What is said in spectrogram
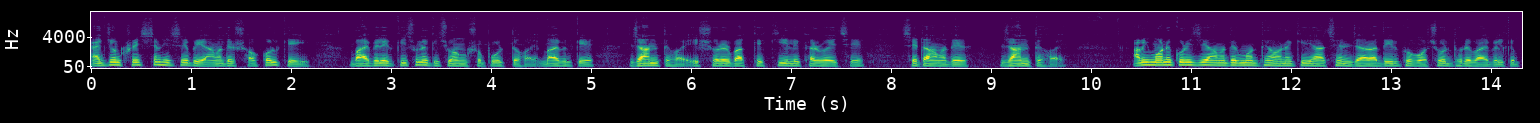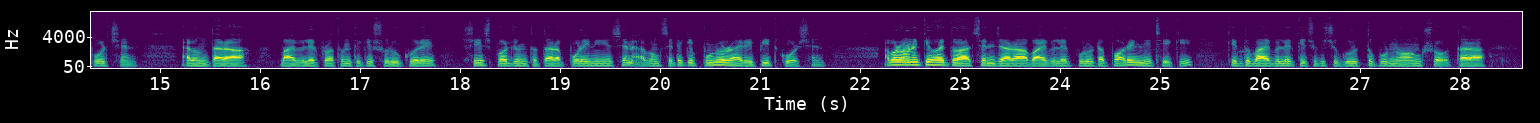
একজন খ্রিশ্চান হিসেবে আমাদের সকলকেই বাইবেলের কিছু না কিছু অংশ পড়তে হয়, বাইবেলকে জানতে হয়, ঈশ্বরের বাক্যে কী লেখা রয়েছে সেটা আমাদের জানতে হয়। আমি মনে করি যে আমাদের মধ্যে অনেকেই আছেন যারা দীর্ঘ বছর ধরে বাইবেলকে পড়ছেন এবং তারা বাইবেলের প্রথম থেকে শুরু করে শেষ পর্যন্ত তারা পড়ে নিয়েছেন এবং সেটাকে পুনরায় রিপিট করছেন। আবার অনেকে হয়তো আছেন যারা বাইবেলের পুরোটা পড়েননি ঠিকই, কিন্তু বাইবেলের কিছু কিছু গুরুত্বপূর্ণ অংশ তারা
